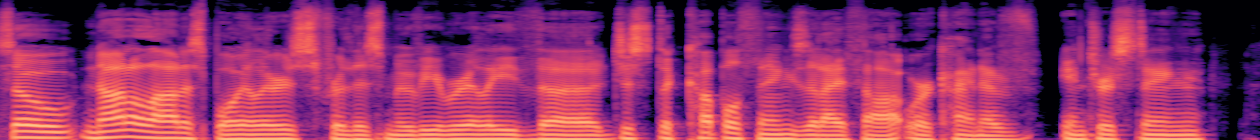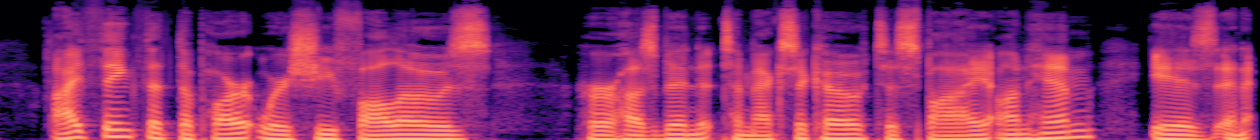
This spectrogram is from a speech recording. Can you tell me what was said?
So, not a lot of spoilers for this movie, really. The just a couple things that I thought were kind of interesting. I think that the part where she follows her husband to Mexico to spy on him is an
